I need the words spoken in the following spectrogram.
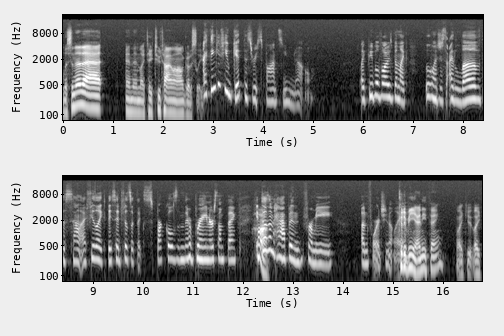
Listen to that, and then like take two Tylenol. And go to sleep. I think if you get this response, you know. Like people have always been like, "Ooh, I just I love the sound." I feel like they said it feels like like sparkles in their brain or something. It doesn't happen for me, unfortunately. Could it be anything? Like you like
